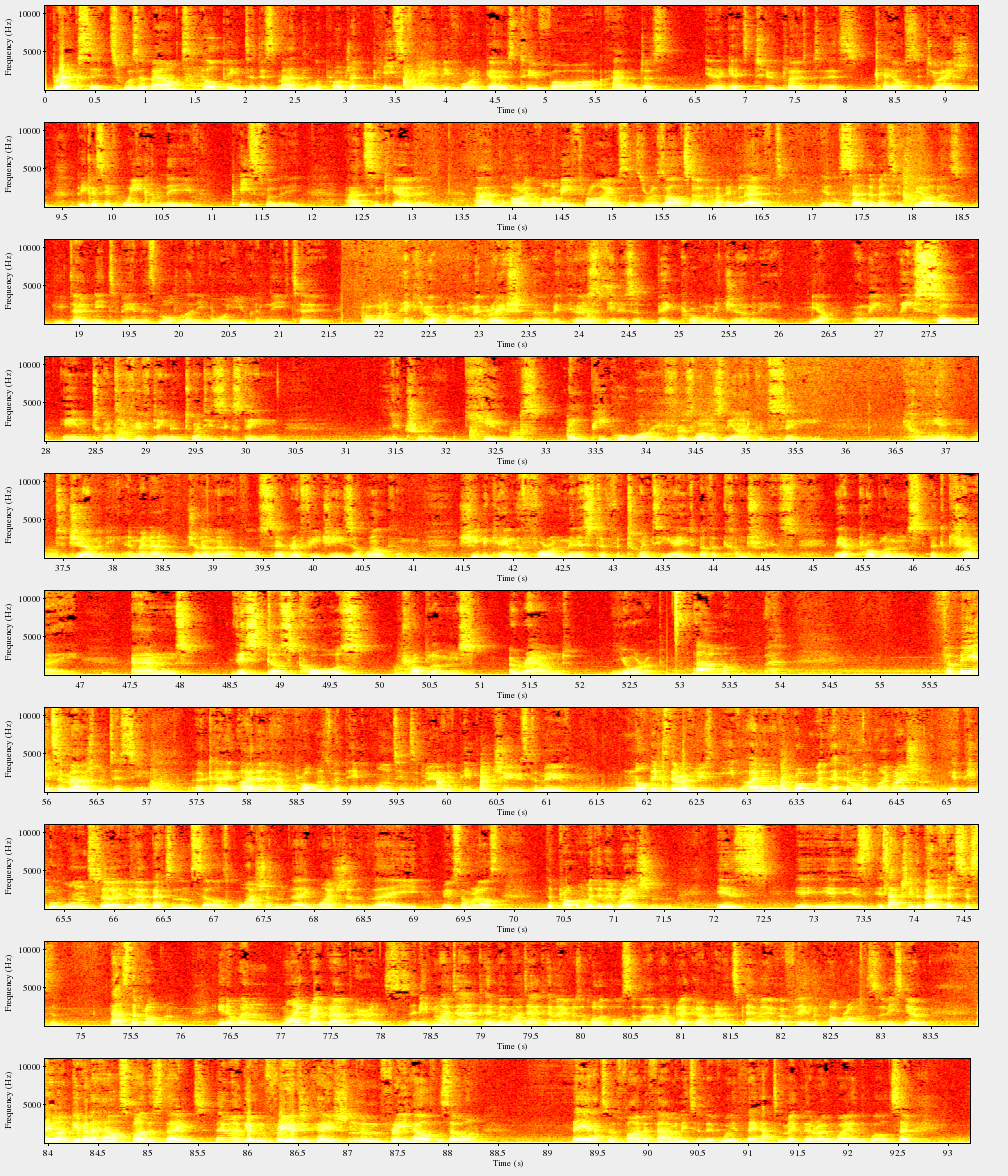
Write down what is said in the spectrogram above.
Brexit was about helping to dismantle the project peacefully before it goes too far and just you know gets too close to this chaos situation. Because if we can leave peacefully and securely, and our economy thrives as a result of having left, it'll send a message to the others. You don't need to be in this model anymore. You can leave too. I want to pick you up on immigration though, because yes. it is a big problem in Germany. Yeah. I mean, we saw in 2015 and 2016 literally queues, eight people wide, for as long as the eye could see, coming in to Germany. And when Angela Merkel said refugees are welcome, she became the foreign minister for 28 other countries. We had problems at Calais. And this does cause problems around Europe. Um, for me, it's a management issue. Okay, I don't have problems with people wanting to move. If people choose to move, not because they're refugees. I don't have a problem with economic migration. If people want to, you know, better themselves, why shouldn't they? Why shouldn't they move somewhere else? The problem with immigration is is it's actually the benefit system. That's the problem. You know, when my great grandparents and even my dad came over, my dad came over as a Holocaust survivor. My great grandparents came over fleeing the pogroms of Eastern Europe. They weren't given a house by the state. They weren't given free education and free health and so on they had to find a family to live with. They had to make their own way in the world. So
